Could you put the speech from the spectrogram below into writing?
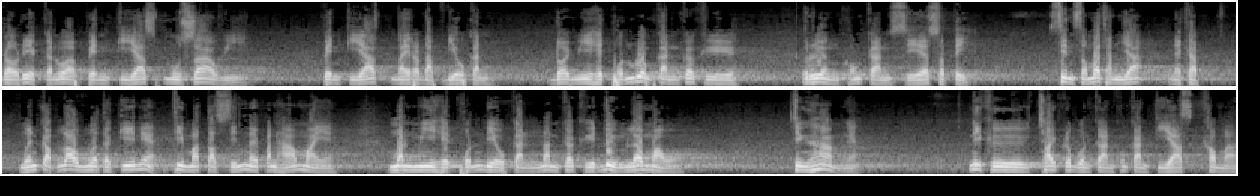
เราเรียกกันว่าเป็นกิยาสมูซาวี เป็นกิยาสในระดับเดียวกัน โดยมีเหตุผลร่วมกันก็คือ เรื่องของการเสียสติ สิ้นสมปชัญญะนะครับ เหมือนกับเล่าเมื่อตะกี้เนี่ยที่มาตัดสินในปัญหาใหม่ มันมีเหตุผลเดียวกัน นั่นก็คือดื่มแล้วเมา จึงห้ามไงนี่คือใช้กระบวนการของการกิยาสเข้ามา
